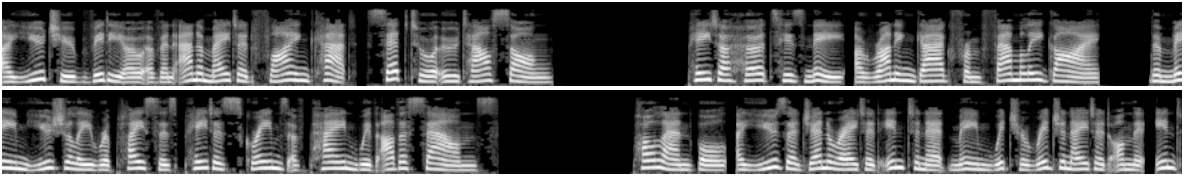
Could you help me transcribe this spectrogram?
a YouTube video of an animated flying cat, set to a UTAU song. Peter hurts his knee, a running gag from Family Guy. The meme usually replaces Peter's screams of pain with other sounds. Polandball, a user-generated Internet meme which originated on the int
